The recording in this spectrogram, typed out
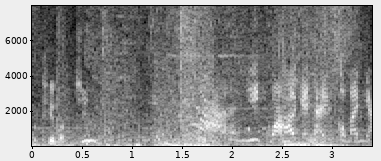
어떻게 봤지? 이 과하게 달콤한. 이야!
